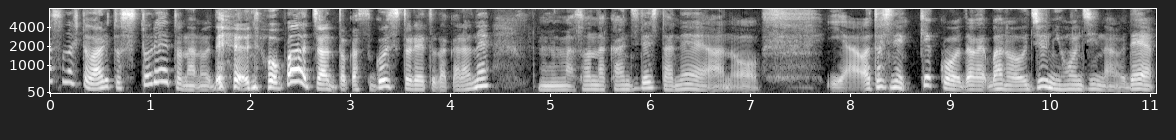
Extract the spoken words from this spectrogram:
ンスの人は割とストレートなので おばあちゃんとかすごいストレートだからね、うん、まあそんな感じでしたね。あのいや、私ね、結構、だから、あの、純日本人なので、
